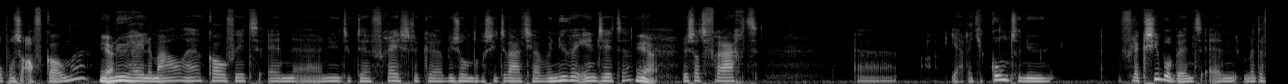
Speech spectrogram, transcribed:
op ons afkomen. Ja. Nu helemaal, hè? COVID en eh, nu natuurlijk de vreselijke, bijzondere situatie waar we nu weer in zitten. Ja, Dus dat vraagt eh, ja, dat je continu flexibel bent en met een,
